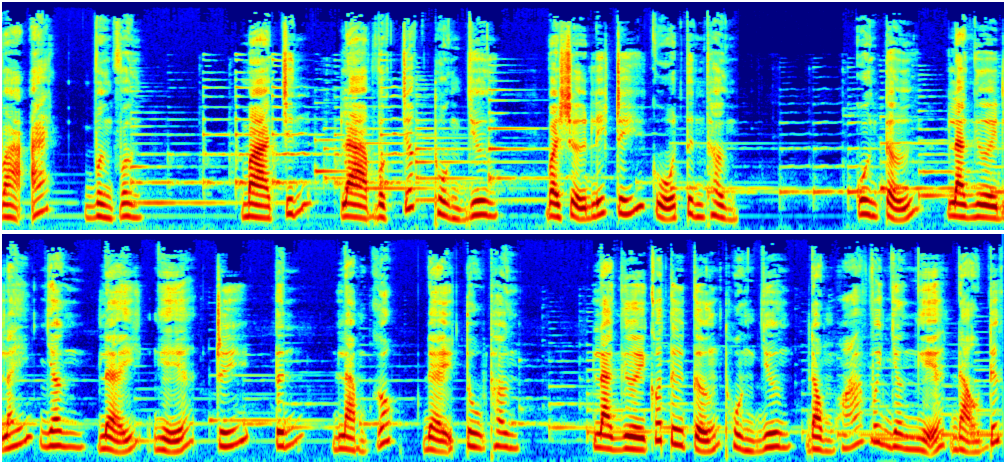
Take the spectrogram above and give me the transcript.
và ác, vân vân. Mà chính là vật chất thuần dương và sự lý trí của tinh thần. Quân tử là người lấy nhân, lễ, nghĩa, trí, tính làm gốc để tu thân, là người có tư tưởng thuần dương đồng hóa với nhân nghĩa đạo đức.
